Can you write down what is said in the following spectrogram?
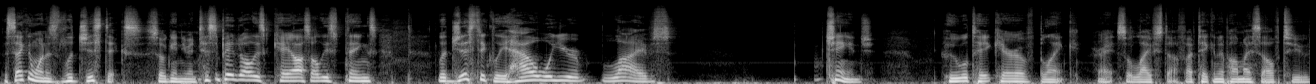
The second one is logistics. So again, you anticipated all these chaos, all these things. Logistically, how will your lives change? Who will take care of blank? Right. So life stuff. I've taken it upon myself to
